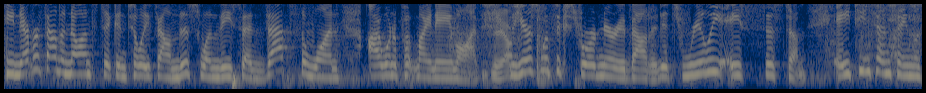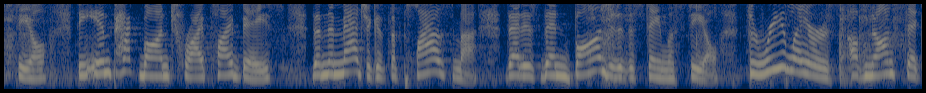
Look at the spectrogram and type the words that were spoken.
he never found a non-stick until he found this one. And he said, that's the one I want to put my name on. Yeah. And here's what's extraordinary about it. It's really a system. 1810 stainless steel, the impact bond tri-ply base, then the magic is the plasma that is then bonded to the stainless steel. Three layers of nonstick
